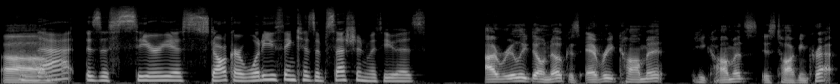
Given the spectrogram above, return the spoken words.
Um, that is a serious stalker. What do you think his obsession with you is? I really don't know because every comment he comments is talking crap,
